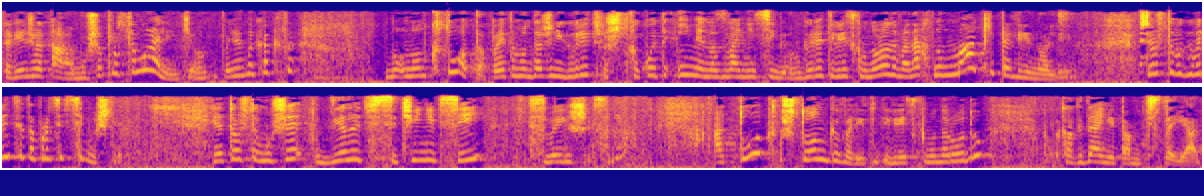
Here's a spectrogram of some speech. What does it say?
так они говорят, а, Муше просто маленький, он, понятно, как это, но, но он кто-то, поэтому он даже не говорит что какое-то имя, название себе. Он говорит еврейскому народу, ванах, ну маки талинули. Все, что вы говорите, это против Всевышнего. И это то, что Муше делает в течение всей своей жизни. А тут, что он говорит еврейскому народу, когда они там стоят,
